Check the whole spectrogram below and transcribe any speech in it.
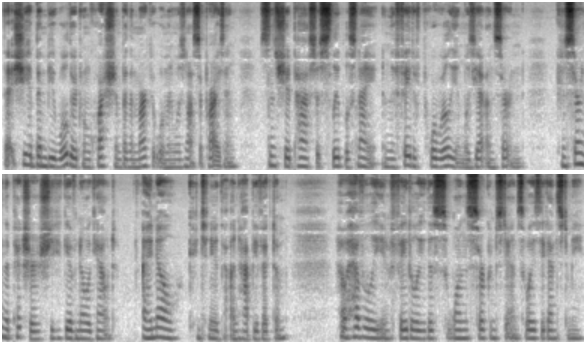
that she had been bewildered when questioned by the market woman was not surprising, since she had passed a sleepless night, and the fate of poor William was yet uncertain. Concerning the picture she could give no account. I know, continued the unhappy victim, how heavily and fatally this one circumstance weighs against me,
